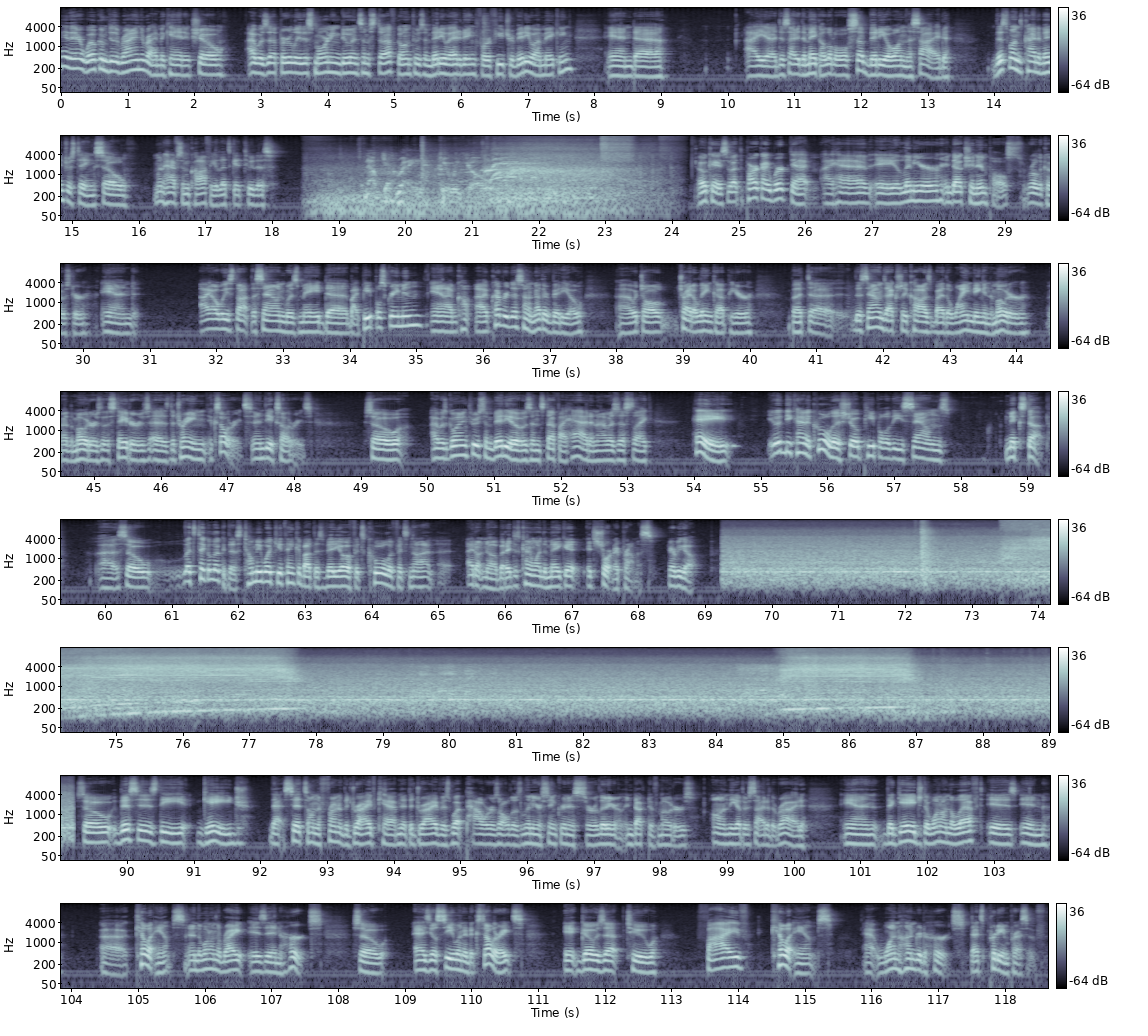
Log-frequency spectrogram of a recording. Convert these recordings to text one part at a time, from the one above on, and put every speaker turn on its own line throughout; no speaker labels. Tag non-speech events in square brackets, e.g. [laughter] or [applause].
Hey there, welcome to the Ryan the Ride Mechanic Show. I was up early this morning doing some stuff, going through some video editing for a future video I'm making, and uh, I uh, decided to make a little sub video on the side. This one's kind of interesting, so I'm gonna have some coffee. Let's get to this.
Now get ready. Here we go.
Okay, so at the park I worked at, I had a linear induction impulse roller coaster, and I always thought the sound was made uh, by people screaming, and I've, co- I've covered this on another video, uh, which I'll try to link up here. But uh, the sound's actually caused by the winding in the motor, uh, the motors, the stators, as the train accelerates and deaccelerates. So I was going through some videos and stuff I had, and I was just like, hey, it would be kind of cool to show people these sounds mixed up. Uh, so let's take a look at this. Tell me what you think about this video. If it's cool, if it's not, I don't know, but I just kind of wanted to make it. It's short, I promise. Here we go. So this is the gauge that sits on the front of the drive cabinet. The drive is what powers all those linear synchronous or linear inductive motors on the other side of the ride. And the gauge, the one on the left is in uh, kiloamps, and the one on the right is in hertz. So as you'll see when it accelerates, it goes up to 5 kiloamps at 100 hertz. That's pretty impressive.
